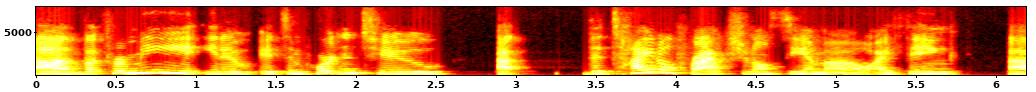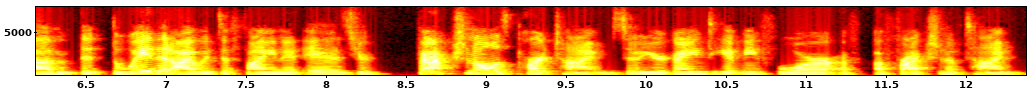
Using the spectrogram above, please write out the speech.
Um, but for me, you know, it's important to uh, the title fractional CMO. I think um, that the way that I would define it is you're fractional is part time. So you're going to get me for a, a fraction of time.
